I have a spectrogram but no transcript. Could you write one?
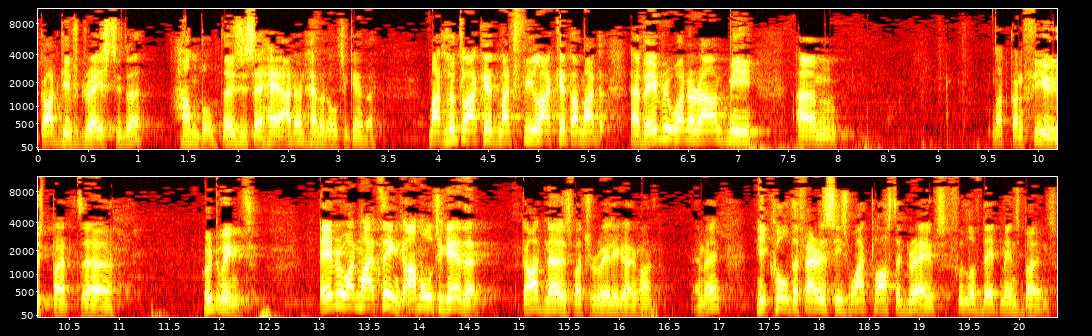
God gives grace to the humble. Those who say, hey, I don't have it all together. Might look like it, might feel like it. I might have everyone around me um, not confused, but uh, hoodwinked. Everyone might think I'm all together. God knows what's really going on. Amen? He called the Pharisees white plastered graves full of dead men's bones.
